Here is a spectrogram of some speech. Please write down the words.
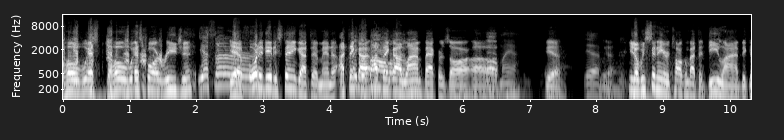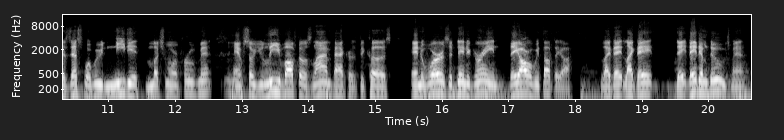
whole West, the whole West Point region. Yes, sir. Yeah, Forty did his thing out there, man. I think play our, I think our linebackers are. Uh, Oh man. yeah, Yeah. yeah. You know, we're sitting here talking about the D line because that's where we needed much more improvement, Mhm. and so you leave off those linebackers because, in the words of Denny Green, they are what we thought they are. Like they, like they, they, they them dudes, man.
